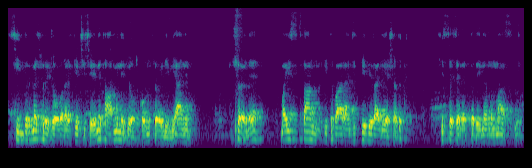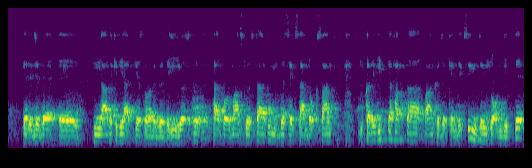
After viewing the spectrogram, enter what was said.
sindirme süreci olarak geçeceğini tahmin ediyorduk onu söyleyeyim. Yani şöyle Mayıs'tan itibaren ciddi bir rally yaşadık. Hisse senetleri inanılmaz derecede e, dünyadaki diğer piyasalara göre de iyi gö- e, performans gösterdi. %80-90 yukarı gitti. Hatta bankacılık endeksi %110 gitti.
